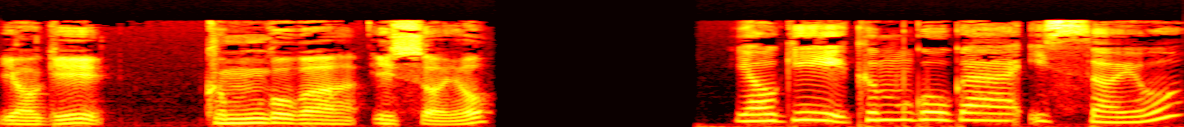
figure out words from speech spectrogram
여기 금고가 있어요? 여기 금고가 있어요?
